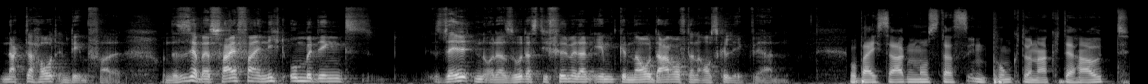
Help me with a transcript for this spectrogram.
nackte Haut in dem Fall. Und das ist ja bei Sci-Fi nicht unbedingt selten oder so, dass die Filme dann eben genau darauf dann ausgelegt werden. Wobei ich sagen muss, dass in puncto nackte Haut,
